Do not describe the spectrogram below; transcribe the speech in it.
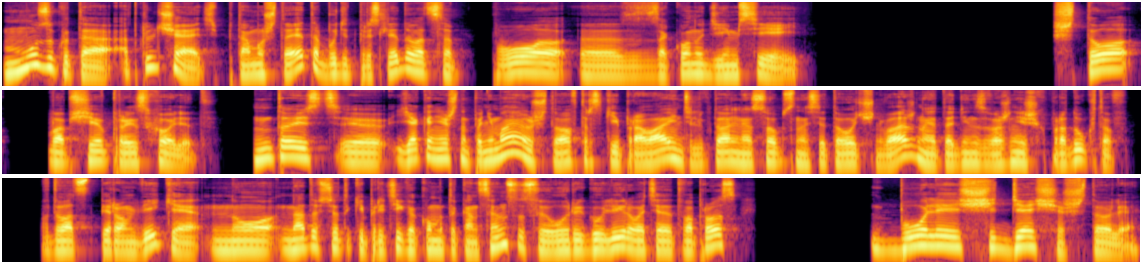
музыку-то отключать, потому что это будет преследоваться по э, закону DMCA. Что вообще происходит? Ну, то есть, э, я, конечно, понимаю, что авторские права, интеллектуальная собственность — это очень важно, это один из важнейших продуктов в 21 веке, но надо все-таки прийти к какому-то консенсусу и урегулировать этот вопрос более щадяще, что ли.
